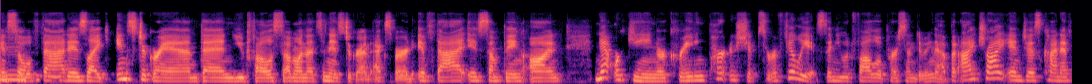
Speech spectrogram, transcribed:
And so if that mm-hmm. is like Instagram, then you'd follow someone that's an Instagram expert. If that is something on networking or creating partnerships or affiliates, then you would follow a person doing that. But I try and just kind of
